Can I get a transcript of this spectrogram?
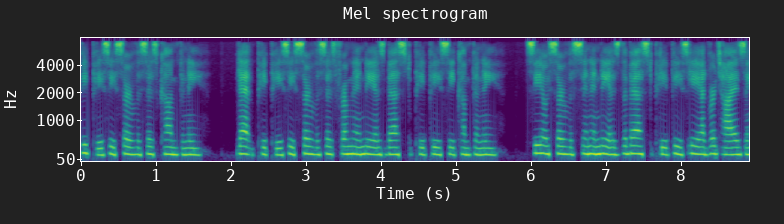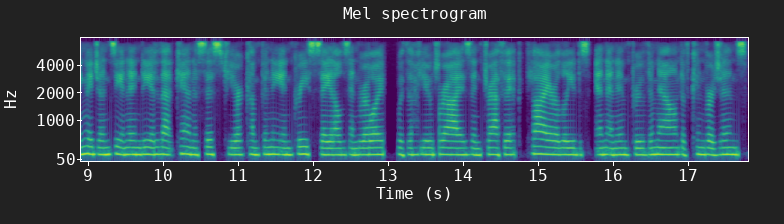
PPC Services Company. Get PPC services from India's best PPC company. SEO Service in India is the best PPC advertising agency in India that can assist your company increase sales and ROI. With a huge rise in traffic, higher leads, and an improved amount of conversions,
